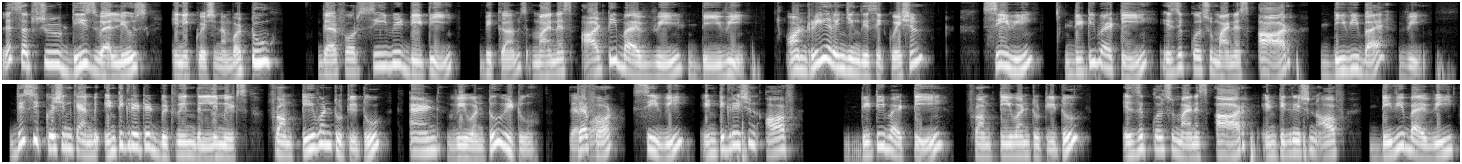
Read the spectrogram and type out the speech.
Let's substitute these values in equation number 2. Therefore, CV dt becomes minus RT by V dV. On rearranging this equation, CV dt by T is equals to minus R dV by V. This equation can be integrated between the limits from T1 to T2 and V1 to V2. Therefore, CV integration of dt by t from t1 to t2 is equals to minus r integration of dv by v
